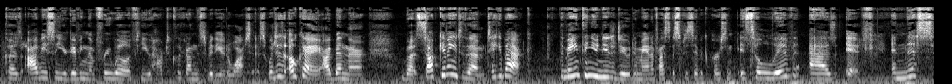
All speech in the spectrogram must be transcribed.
Because obviously you're giving them free will if you have to click on this video to watch this, which is okay, I've been there. But stop giving it to them, take it back. The main thing you need to do to manifest a specific person is to live as if. And this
